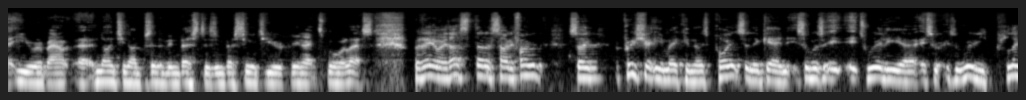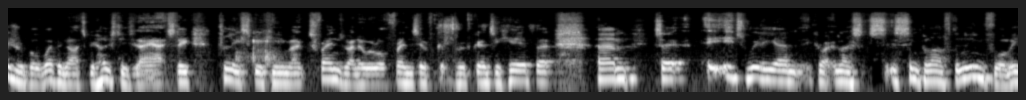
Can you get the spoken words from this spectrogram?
uh, you're about uh, 99% of investors investing into European acts, more or less. But anyway, that's that aside. If I would, so appreciate you making those points. And again, it's almost it, it's really uh, it's, a, it's a really pleasurable webinar to be hosting today. Actually, clearly speaking amongst friends. I know we're all friends of, of Guernsey here, but um, so it's really um, quite a nice simple afternoon for me.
